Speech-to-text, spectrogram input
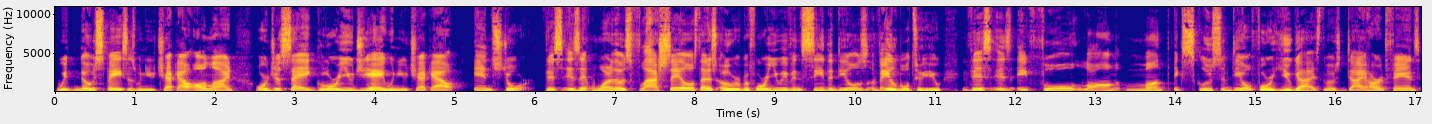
with no spaces when you check out online, or just say GLORYUGA when you check out in store. This isn't one of those flash sales that is over before you even see the deals available to you. This is a full long month exclusive deal for you guys, the most diehard fans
